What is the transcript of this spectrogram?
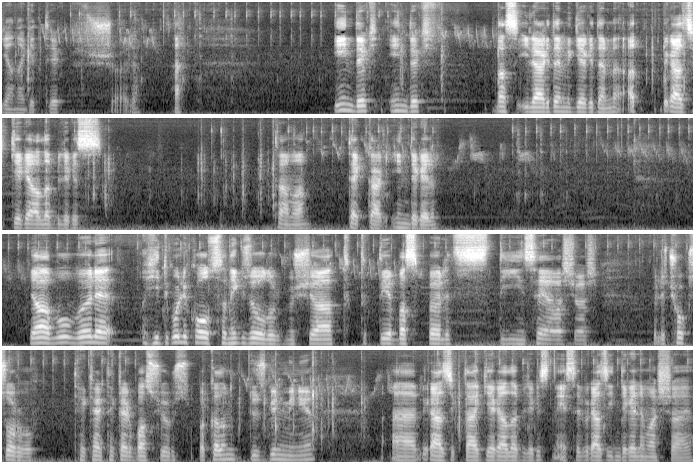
yana getirip şöyle. Heh. İndir, indir. Nasıl ileride mi geride mi? At, birazcık geri alabiliriz. Tamam. Tekrar indirelim. Ya bu böyle hidrolik olsa ne güzel olurmuş ya. Tık tık diye basıp böyle diye yavaş yavaş. Böyle çok zor bu. Teker teker basıyoruz. Bakalım düzgün mü iniyor? Ee, birazcık daha geri alabiliriz. Neyse biraz indirelim aşağıya.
